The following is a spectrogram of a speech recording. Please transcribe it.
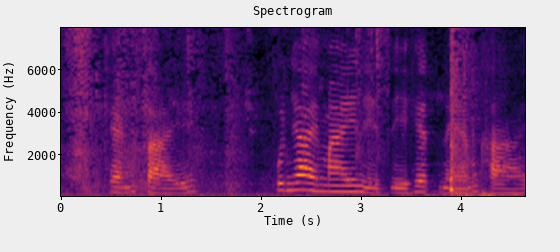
ำแข็งใส คุณยายไม่นี่สีเฮ็ดแหนมขาย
